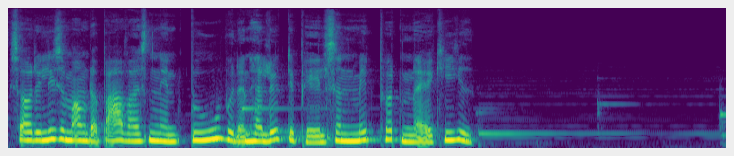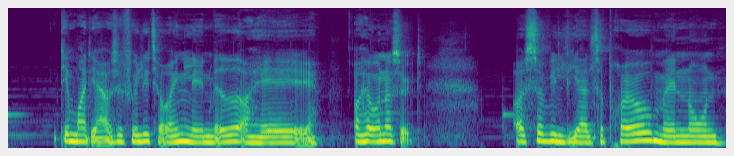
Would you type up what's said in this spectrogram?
så er det ligesom om der bare var sådan en bue på den her lygtepæl, sådan midt på den, når jeg kiggede. Det måtte jeg jo selvfølgelig til øjenlægen med og have, og have undersøgt. Og så ville de altså prøve med nogle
